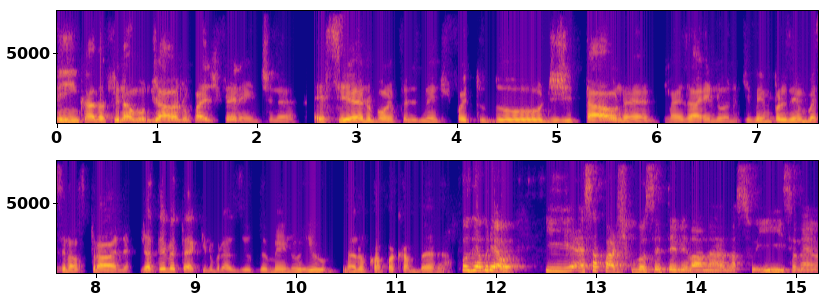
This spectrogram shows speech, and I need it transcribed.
Sim, cada final mundial é num país diferente, né. Esse ano, bom, infelizmente foi tudo digital, né? Mas aí no ano que vem, por exemplo, vai ser na Austrália. Já teve até aqui no Brasil também, no Rio, lá no Copacabana. Ô, Gabriel, e essa parte que você teve lá na, na Suíça, né,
